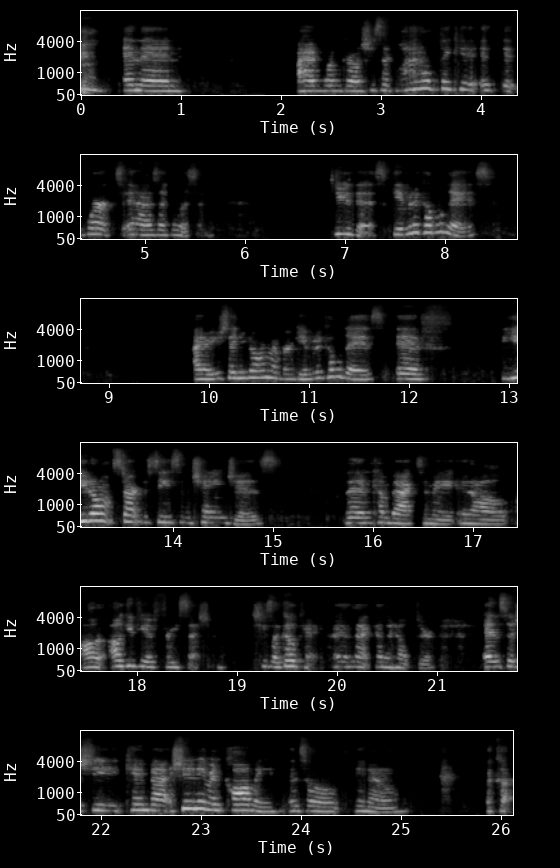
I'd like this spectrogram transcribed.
and then I had one girl, she's like, well, I don't think it, it, it worked. And I was like, listen, do this, give it a couple days. I know you're saying you don't remember, give it a couple days. If you don't start to see some changes, then come back to me and I'll I'll I'll give you a free session she's like, okay. And that kind of helped her. And so she came back. She didn't even call me until, you know, a cut.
